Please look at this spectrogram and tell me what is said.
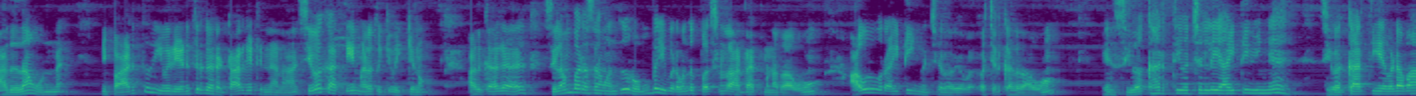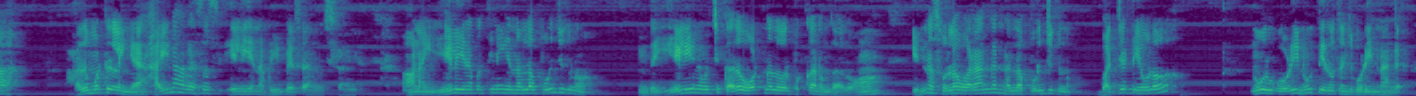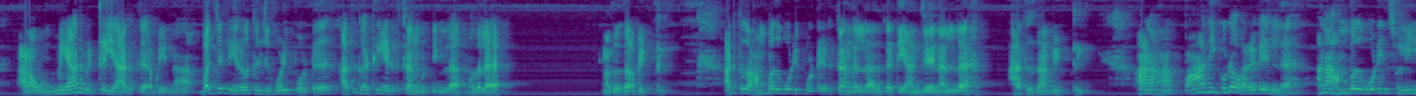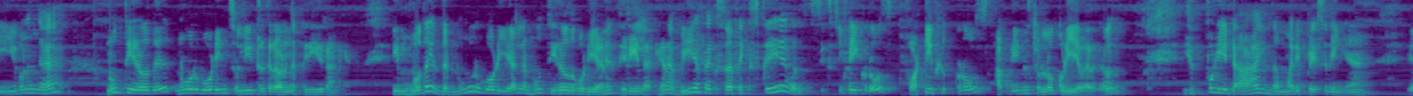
அதுதான் உண்மை. இப்போ அடுத்தது இவர் எடுத்திருக்கிற டார்கெட் என்னென்னா சிவகார்த்தியை மேலே தூக்கி வைக்கணும். அதுக்காக சிலம்பரசன் வந்து ரொம்ப இவரை வந்து பர்சனலாக அட்டாக் பண்ணதாகவும் அவர் ஒரு ஐடி வச்சு வச்சுருக்கிறதாகவும் என் சிவகார்த்தி வச்சிடலையே ஐடிவிங்க சிவகார்த்தியை விடவா? அது மட்டும் இல்லைங்க ஹைனா வெர்சஸ் ஏலியன் அப்படின்னு பேச ஆரம்பிச்சிட்டாங்க. ஆனால் ஏலியனை பற்றி நீங்கள் நல்லா புரிஞ்சுக்கணும். இந்த ஏலியனை வச்சு கதை ஓட்டினது ஒரு பக்கம் இருந்தாலும் என்ன சொல்ல வராங்கன்னு நல்லா புரிஞ்சுக்கணும். பட்ஜெட் எவ்வளோ? நூறு கோடி நூற்றி இருபத்தஞ்சி கோடின்னாங்க. ஆனால் உண்மையான வெற்றி யாருக்கு அப்படின்னா பட்ஜெட் இருபத்தஞ்சி கோடி போட்டு அதுக்காட்டி எடுத்துட்டாங்க பார்த்தீங்களா முதல்ல? அதுதான் வெற்றி. அடுத்தது ஐம்பது கோடி போட்டு எடுத்தாங்கல்ல அதுக்காட்டி அஞ்சே நல்ல அதுதான் வெற்றி. ஆனால் பாதி கூட வரவே இல்லை. ஆனால் ஐம்பது கோடின்னு சொல்லி இவனுங்க நூற்றி இருபது நூறு கோடின்னு சொல்லிட்டு இருக்கிறவனுங்க தெரியுறாங்க. முத இந்த நூறு கோடியா இல்லை நூற்றி இருபது கோடியானே தெரியல. ஏன்னா விஎஃப்எக்ஸ் எஃப்எக்ஸ்க்கே வந்து sixty five crores forty five crores அப்படின்னு சொல்லக்கூடியவர்கள். எப்படிடா இந்த மாதிரி பேசுகிறீங்க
